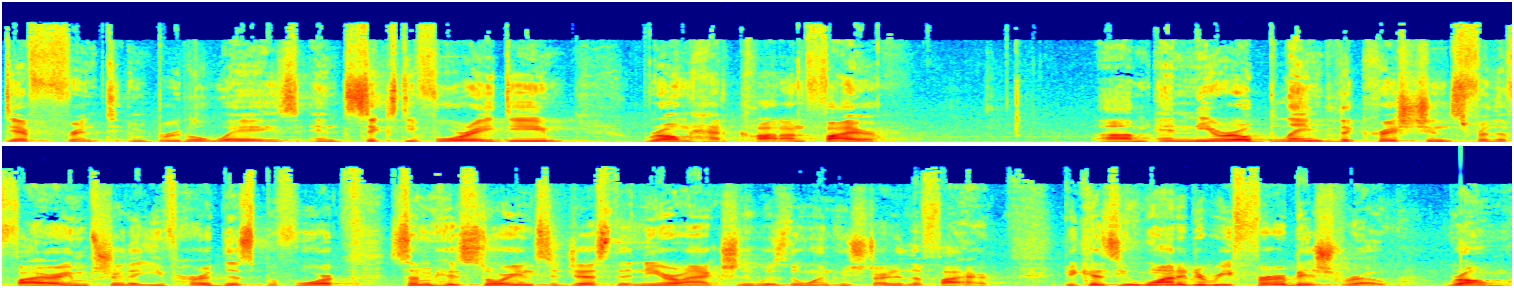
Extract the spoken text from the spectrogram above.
different and brutal ways. In 64 AD, Rome had caught on fire. Um, and Nero blamed the Christians for the fire. I'm sure that you've heard this before. Some historians suggest that Nero actually was the one who started the fire because he wanted to refurbish Rome.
